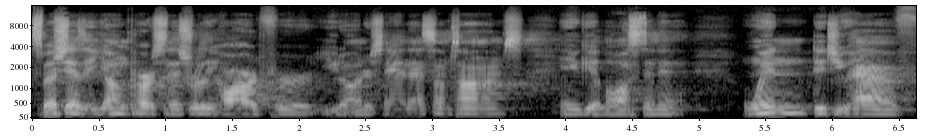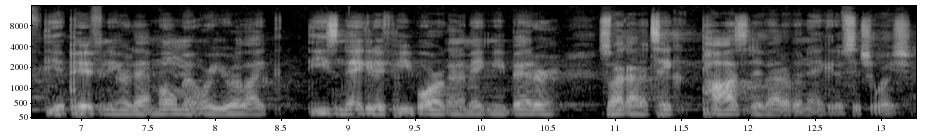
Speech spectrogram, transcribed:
especially as a young person, it's really hard for you to understand that sometimes, and you get lost in it. When did you have the epiphany or that moment where you were like, these negative people are to make me better, so I got to take positive out of a negative situation?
